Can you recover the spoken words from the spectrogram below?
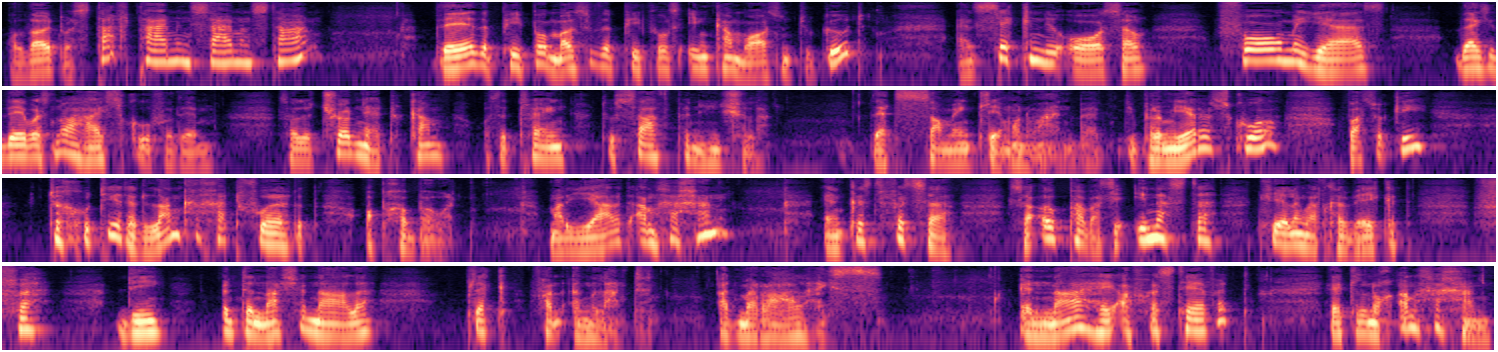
Although it was tough time in Simon's Town, there the people, most of the people's income wasn't too good. And secondly, also, former years, they, there was no high school for them. So the children had to come with a train to South Peninsula. That's somewhere in Claremont-Weinberg. Die primaire skool was ook nie te goed. Het het lang gehad voordat het opgebouw het. Maar jaar het aangegaan en Christopher se se oupa was die enigste kleerling wat gewerk het vir die internasionale plek van Engeland Admiraalhuis. En na hy afgesterf het het hulle nog aangegaan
